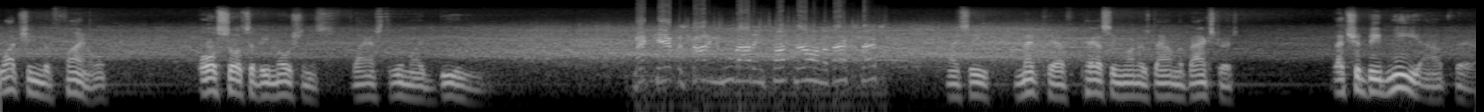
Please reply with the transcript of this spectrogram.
Watching the final, all sorts of emotions flash through my being. Metcalfe is starting to move out in front now on the backstretch. I see Metcalfe passing runners down the backstretch. That should be me out there.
